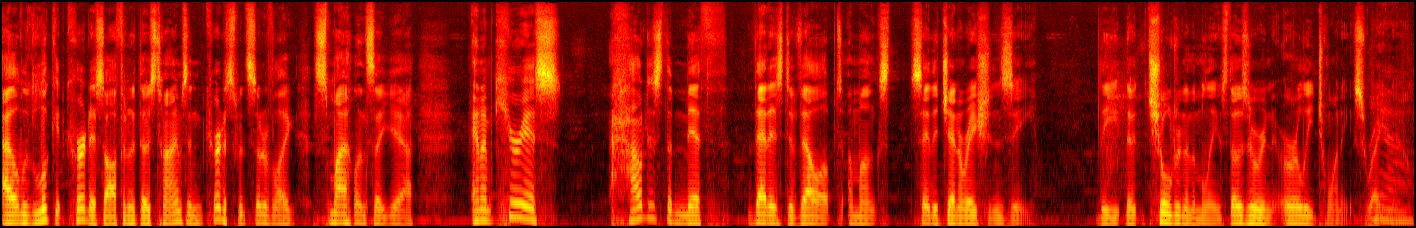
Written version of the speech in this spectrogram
I would look at Curtis often at those times, and Curtis would sort of like smile and say, "Yeah." And I'm curious, how does the myth that is developed amongst, say, the Generation Z, the the children of the millennials, those who are in early 20s right Yeah. now,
